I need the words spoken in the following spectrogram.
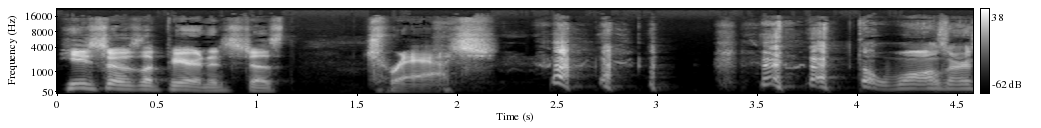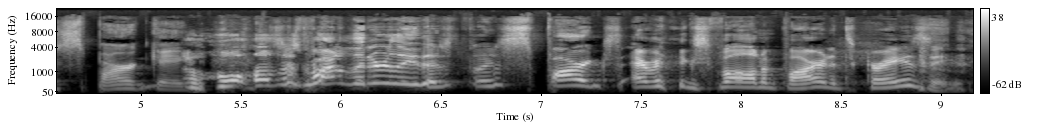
he shows up here and it's just trash. the walls are sparking. The walls are spark. Literally, there's, there's sparks. Everything's falling apart. It's crazy.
